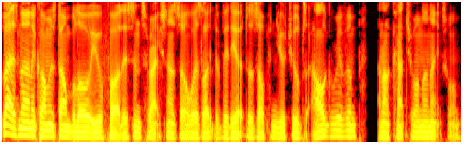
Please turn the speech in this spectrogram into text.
let us know in the comments down below what you thought of this interaction. As always, like the video, it does open YouTube's algorithm, and I'll catch you on the next one.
